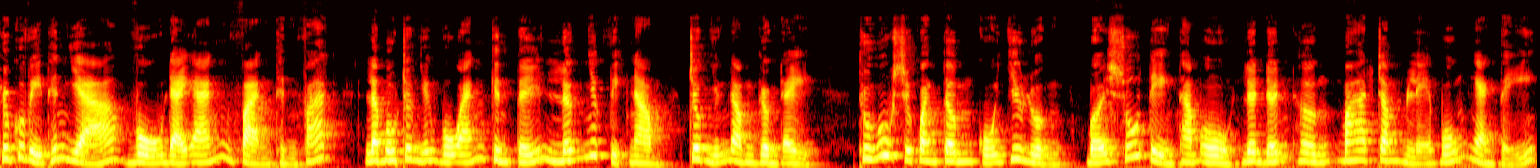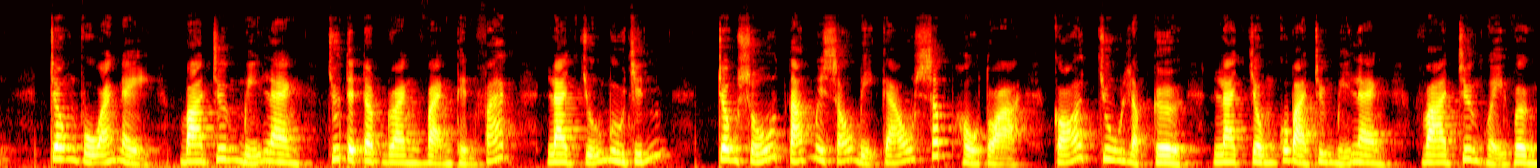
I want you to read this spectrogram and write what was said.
Thưa quý vị thính giả, vụ đại án Vạn Thịnh Phát là một trong những vụ án kinh tế lớn nhất Việt Nam trong những năm gần đây, thu hút sự quan tâm của dư luận bởi số tiền tham ô lên đến hơn 304.000 tỷ. Trong vụ án này, bà Trương Mỹ Lan, Chủ tịch tập đoàn Vạn Thịnh Phát, là chủ mưu chính. Trong số 86 bị cáo sắp hầu tòa, có Chu Lập Cơ là chồng của bà Trương Mỹ Lan và Trương Huệ Vân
